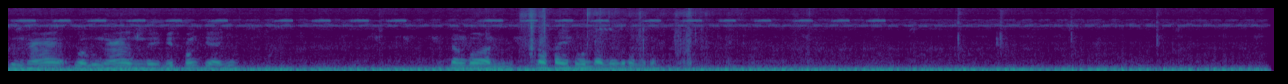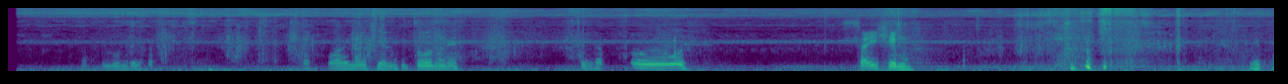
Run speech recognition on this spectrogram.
พึ่งหาว่าพึ่งหาในบิดของแกอยู่จังบ่อนเราใส่โดนแบบนี้ก็ต้องเหมือนกันครับลุ้นกันครับขอพอให้มีเสียงเป็นโตตรงไหน นี่ครับ โอ้ยใส่เข็มเอ็ดไป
